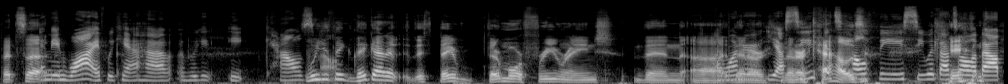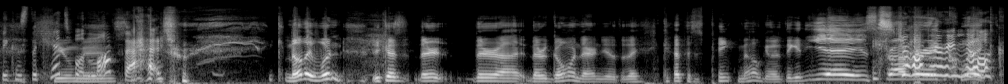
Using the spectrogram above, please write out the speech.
that's uh. I mean, why if we can't have if we could eat cows? well, you think they got it? They they're more free range than uh I than our yeah, than see if cows. it's healthy. See what that's all about because the kids would love that. drink- no, they wouldn't because they're they're uh, they're going there and you know, they got this pink milk and they're thinking, "Yay, strawberry, Strawberry milk.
